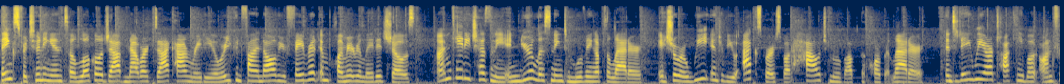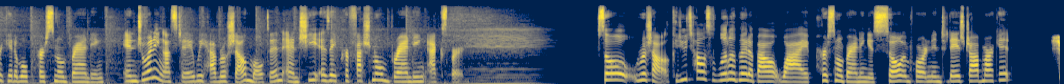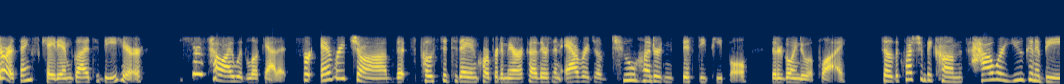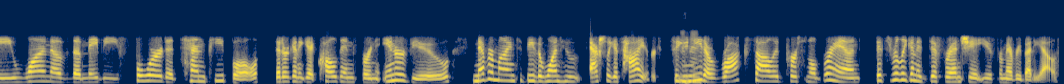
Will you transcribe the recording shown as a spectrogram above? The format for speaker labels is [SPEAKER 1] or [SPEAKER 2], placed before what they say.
[SPEAKER 1] Thanks for tuning in to localjobnetwork.com radio, where you can find all of your favorite employment related shows. I'm Katie Chesney, and you're listening to Moving Up the Ladder, a show where we interview experts about how to move up the corporate ladder. And today we are talking about unforgettable personal branding. And joining us today, we have Rochelle Moulton, and she is a professional branding expert. So, Rochelle, could you tell us a little bit about why personal branding is so important in today's job market?
[SPEAKER 2] Sure. Thanks, Katie. I'm glad to be here. Here's how I would look at it. For every job that's posted today in corporate America, there's an average of 250 people that are going to apply. So the question becomes how are you going to be one of the maybe four to 10 people that are going to get called in for an interview? Never mind to be the one who actually gets hired. So you mm-hmm. need a rock solid personal brand that's really going to differentiate you from everybody else.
